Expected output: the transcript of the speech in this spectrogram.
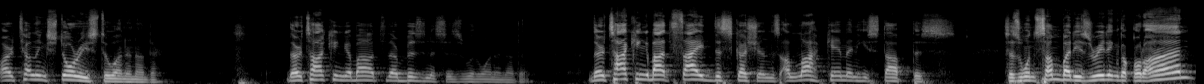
are telling stories to one another. They're talking about their businesses with one another. They're talking about side discussions. Allah came and He stopped this says when somebody is reading the Quran,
